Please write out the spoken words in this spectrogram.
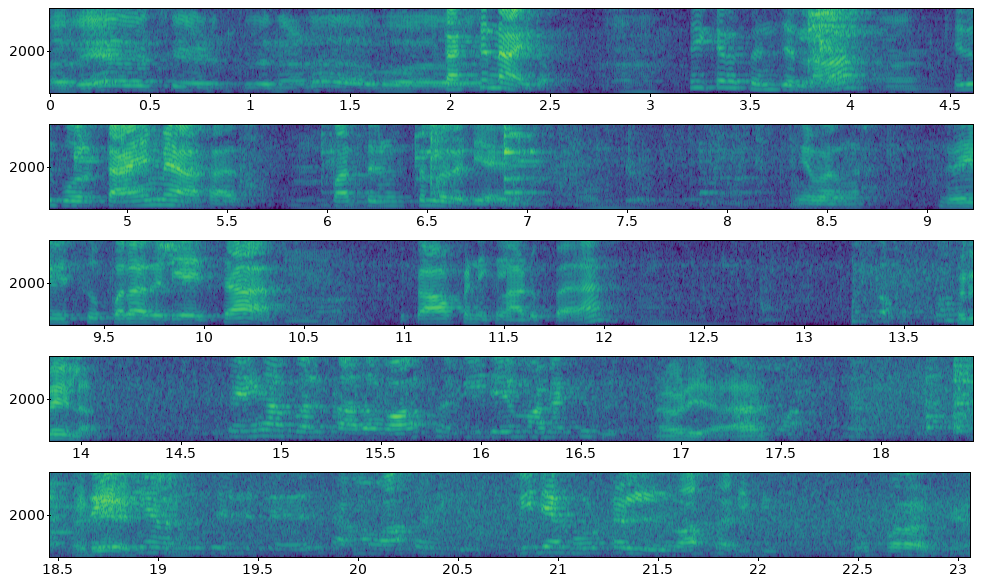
அது வேக வச்சு எடுத்ததுனால வ- டக்குன்னு ஆகிடும் ஆ. சீக்கிரம் செஞ்சிடலாம். இதுக்கு ஒரு டைமே ஆகாது. பத்து நிமிஷத்தில் ரெடி ஆகிடும் இங்கே பாருங்க. கிரேவி சூப்பராக ரெடி ஆயிடுச்சா? இப்போ ஆஃப் பண்ணிக்கலாம் அடுப்பை. புரியல. தேங்காய் பால் சாதம் வாசம் வீடே மணக்குது. அப்படியா? ஆமா. ரெடி கிரேவியை ஆயிடுச்சு? வந்து சேர்ந்துட்டு செம வாசம் அடிக்குது. வீடே ஹோட்டல் வாசம் அடிக்குது. சூப்பராக இருக்கு.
